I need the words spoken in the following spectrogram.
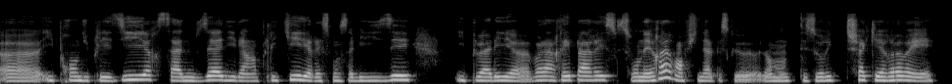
euh, il prend du plaisir, ça nous aide, il est impliqué, il est responsabilisé. Il peut aller euh, voilà, réparer son erreur en final, parce que dans mon chaque erreur est,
